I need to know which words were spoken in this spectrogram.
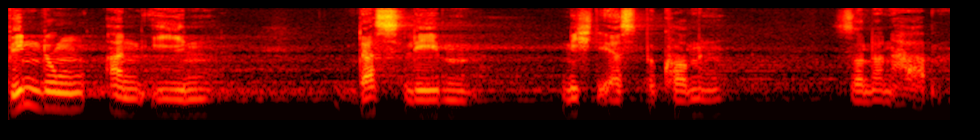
Bindung an ihn das Leben nicht erst bekommen, sondern haben.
